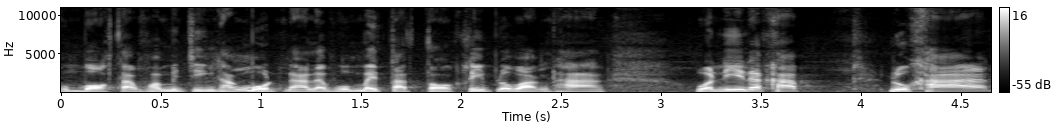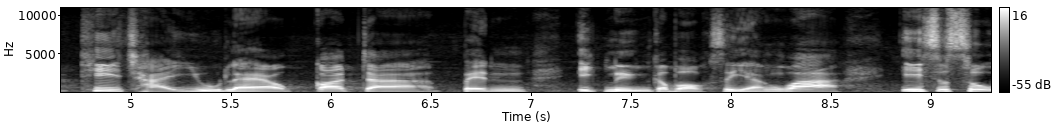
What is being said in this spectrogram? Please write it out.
ผมบอกตามความเป็นจริงทั้งหมดนะแล้วผมไม่ตัดต่อคลิประหว่างทางวันนี้นะครับลูกค้าที่ใช้อยู่แล้วก็จะเป็นอีกหนึ่งกระบอกเสียงว่า Isuzu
